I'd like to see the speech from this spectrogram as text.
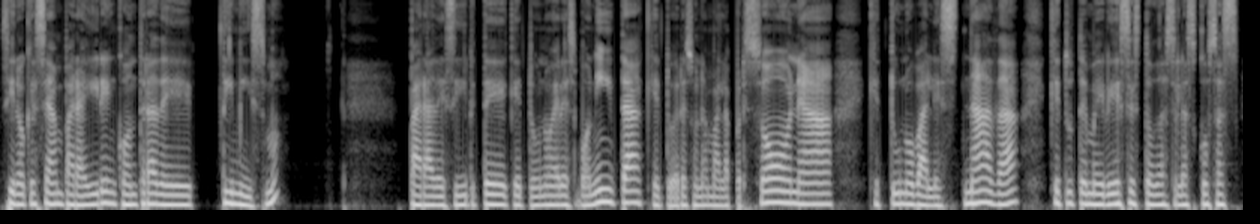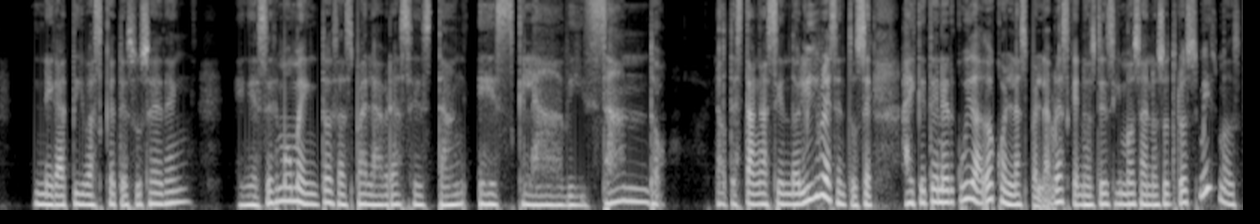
sino que sean para ir en contra de ti mismo, para decirte que tú no eres bonita, que tú eres una mala persona, que tú no vales nada, que tú te mereces todas las cosas negativas que te suceden, en ese momento esas palabras se están esclavizando, no te están haciendo libres. Entonces hay que tener cuidado con las palabras que nos decimos a nosotros mismos.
